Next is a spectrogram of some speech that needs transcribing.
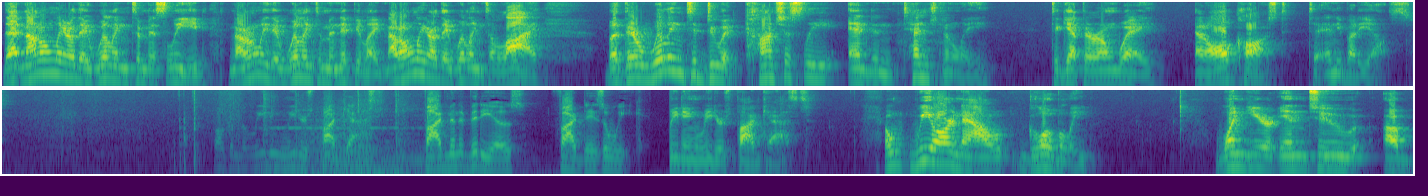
that not only are they willing to mislead, not only they're willing to manipulate, not only are they willing to lie, but they're willing to do it consciously and intentionally to get their own way at all cost to anybody else. Welcome to Leading Leaders Podcast. Five minute videos, five days a week. Leading Leaders Podcast. We are now globally one year into a,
